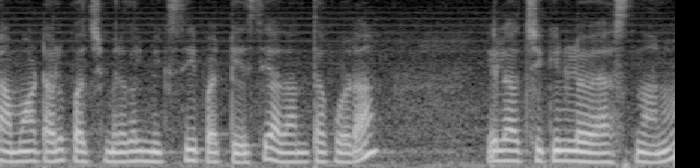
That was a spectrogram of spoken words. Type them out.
టమాటాలు పచ్చిమిరపకాయలు మిక్సీ పట్టేసి అదంతా కూడా ఇలా చికెన్లో వేస్తున్నాను.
